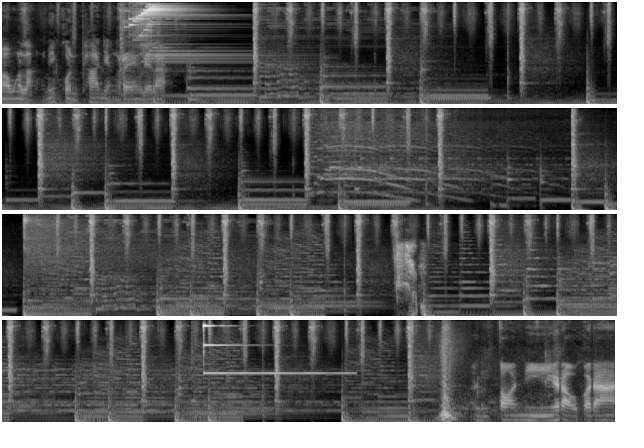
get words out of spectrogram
มาวังหลังไม่ควรพลาดอย่างแรงเลยล่ะ อนนี้เราก็ได้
